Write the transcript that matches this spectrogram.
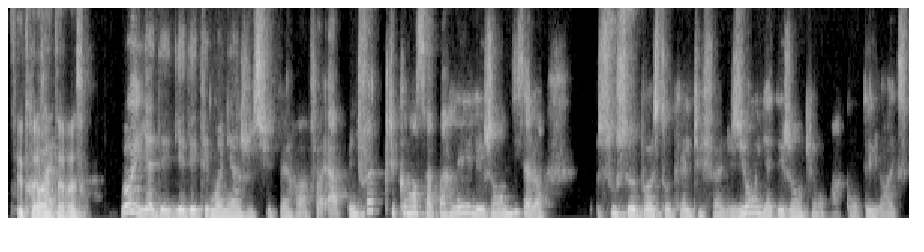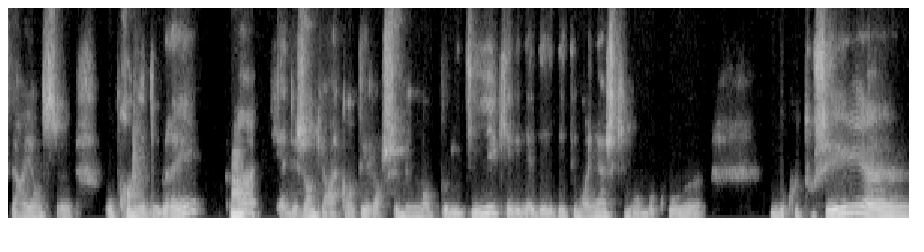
c'est très intéressant. Oui, il y, a des, il y, a des, témoignages super. Enfin, une fois que tu commences à parler, les gens disent alors, sous ce poste auquel tu fais allusion, il y a des gens qui ont raconté leur expérience euh, au premier degré. Mm. Hein, il y a des gens qui ont raconté leur cheminement politique. Il y a des, témoignages qui m'ont beaucoup, euh, beaucoup touché. Euh,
